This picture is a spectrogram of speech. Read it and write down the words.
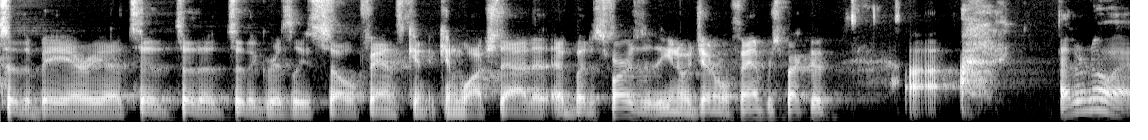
to the Bay Area to to the to the Grizzlies, so fans can can watch that. Uh, but as far as you know, a general fan perspective, I, I don't know. I,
